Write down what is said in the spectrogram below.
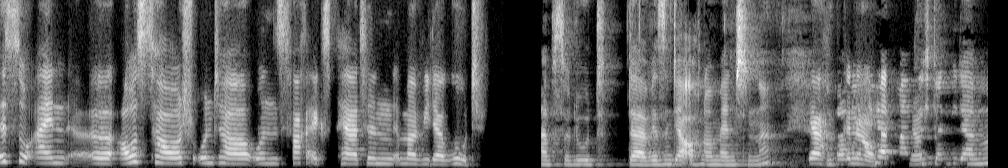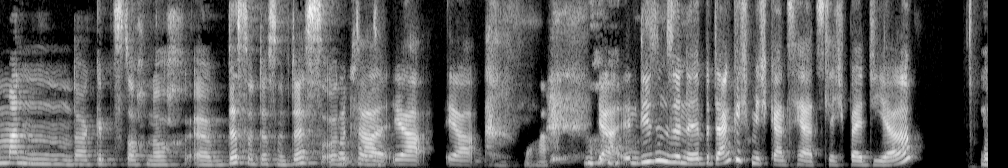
ist so ein äh, Austausch unter uns Fachexpertinnen immer wieder gut. Absolut. Da, wir sind ja auch nur Menschen, ne? Ja, und dann genau. erinnert man ja. sich dann wieder, Mann, da gibt es doch noch ähm, das und das und das. Und, Total, äh, ja, ja, ja. Ja, in diesem Sinne bedanke ich mich ganz herzlich bei dir. Ich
